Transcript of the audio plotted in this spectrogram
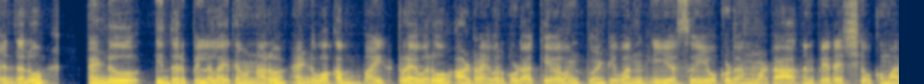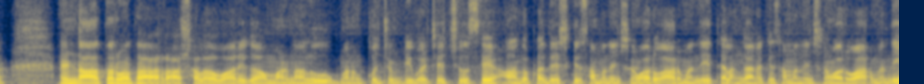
పెద్దలు. అండ్ ఇద్దరు పిల్లలు అయితే ఉన్నారు. అండ్ ఒక బైక్ డ్రైవరు. ఆ డ్రైవర్ కూడా కేవలం 21 ఇయర్స్ యువకుడు అనమాట. అతని పేరే శివకుమార్. అండ్ ఆ తర్వాత రాష్ట్రాల వారీగా మరణాలు మనం కొంచెం డివైడ్ చేసి చూస్తే ఆంధ్రప్రదేశ్‌కి సంబంధించిన వారు ఆరు మంది, తెలంగాణకి సంబంధించిన వారు ఆరు మంది,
